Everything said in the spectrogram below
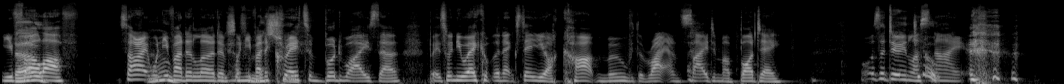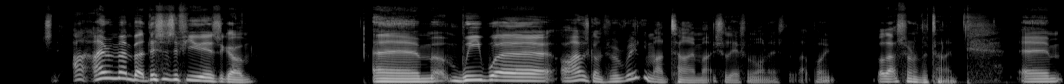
You No. fall off. It's all right when you've had a load of when you've had a crate of Budweiser, but it's when you wake up the next day you I can't move the right hand side of my body. What was I doing last know- night? I, I remember this was a few years ago. Um, we were. Oh, I was going through a really mad time, actually, if I'm honest, at that point. But that's for another time. Um,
